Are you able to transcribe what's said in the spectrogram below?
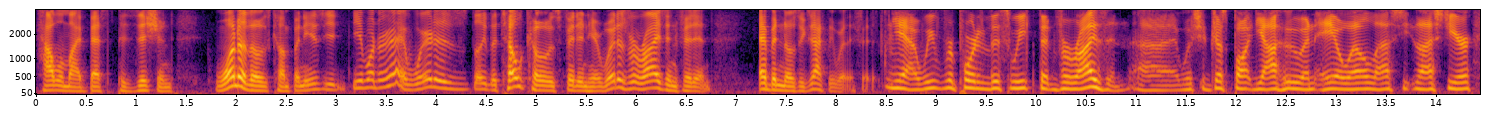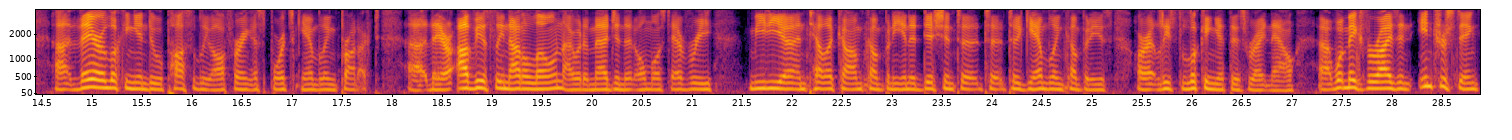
How am I best positioned? One of those companies, you, you wonder, hey, where does like the telcos fit in here? Where does Verizon fit in? Eben knows exactly where they fit. Yeah, we reported this week that Verizon, uh, which had just bought Yahoo and AOL last last year, uh, they are looking into possibly offering a sports gambling product. Uh, they are obviously not alone. I would imagine that almost every media and telecom company, in addition to, to, to gambling companies, are at least looking at this right now. Uh, what makes Verizon interesting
